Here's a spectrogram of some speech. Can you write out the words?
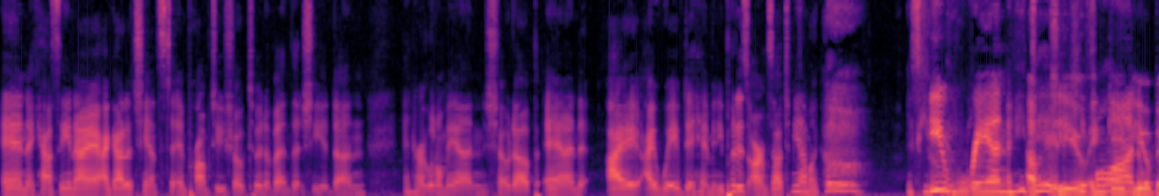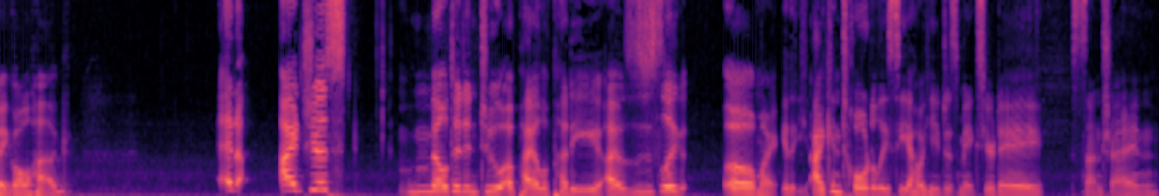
and Cassie and I, I got a chance to impromptu show up to an event that she had done, and her little man showed up, and I I waved at him, and he put his arms out to me. I'm like, is he? he ran and he up did. to you and gave on- you a big old hug. and I just melted into a pile of putty. I was just like, oh my! I can totally see how he just makes your day sunshine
